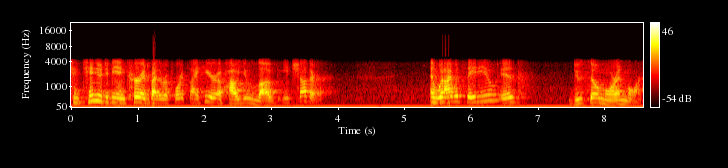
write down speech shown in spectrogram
continue to be encouraged by the reports I hear of how you love each other. And what I would say to you is do so more and more.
